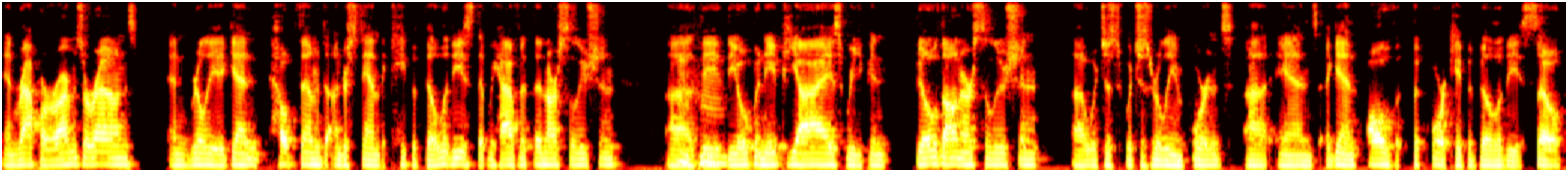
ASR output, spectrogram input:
and wrap our arms around and really, again, help them to understand the capabilities that we have within our solution, uh, mm-hmm. the, the open APIs where you can build on our solution, uh, which is, which is really important. Uh, and again, all the, the core capabilities. So,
